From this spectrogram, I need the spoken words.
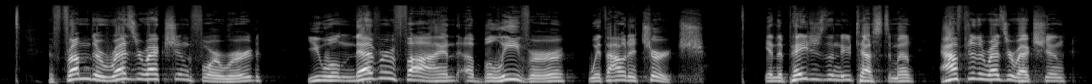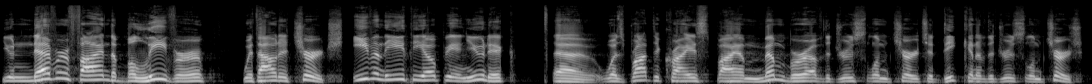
From the resurrection forward, you will never find a believer without a church. In the pages of the New Testament, after the resurrection, you never find a believer without a church. Even the Ethiopian eunuch uh, was brought to Christ by a member of the Jerusalem church, a deacon of the Jerusalem church.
